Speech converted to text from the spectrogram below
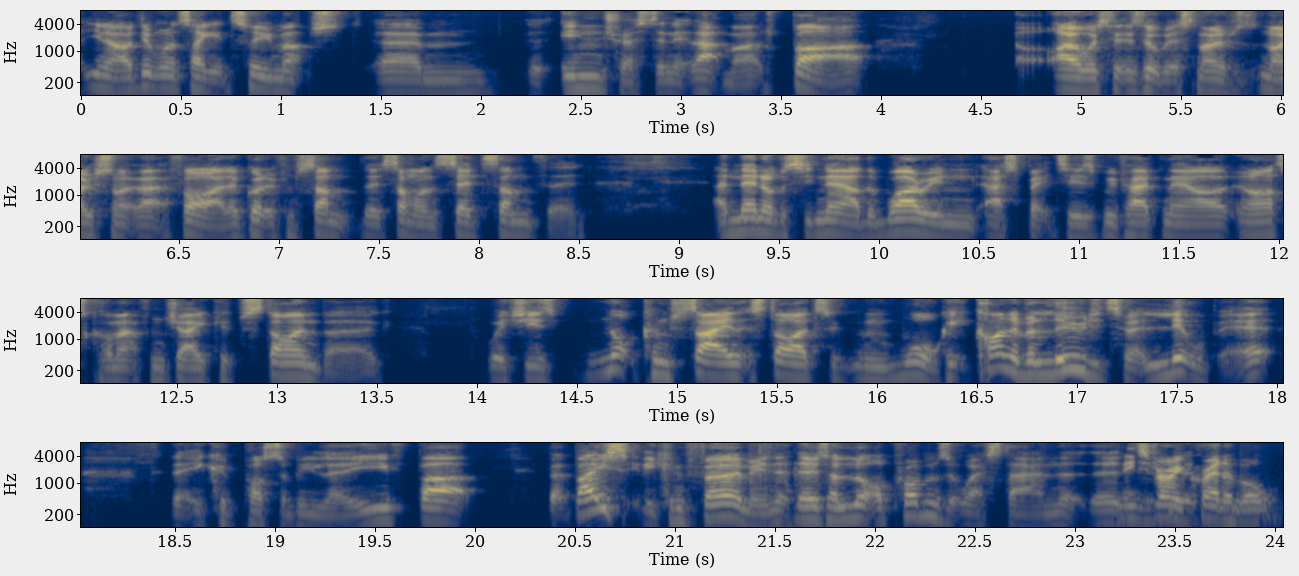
you know, I didn't want to take it too much um, interest in it that much, but I always think there's a little bit of snow, no smoke about fire. They've got it from some that someone said something, and then obviously now the worrying aspect is we've had now an article come out from Jacob Steinberg, which is not saying that Steidten can walk. It kind of alluded to it a little bit that he could possibly leave, but but basically confirming that there's a lot of problems at West Ham. That, that he's very that, credible.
